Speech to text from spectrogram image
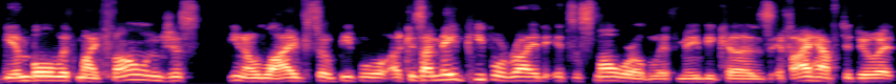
gimbal with my phone just you know live so people because i made people write it's a small world with me because if i have to do it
